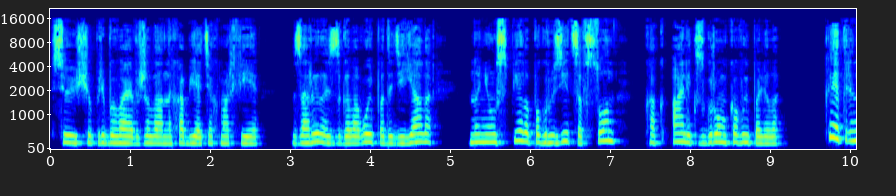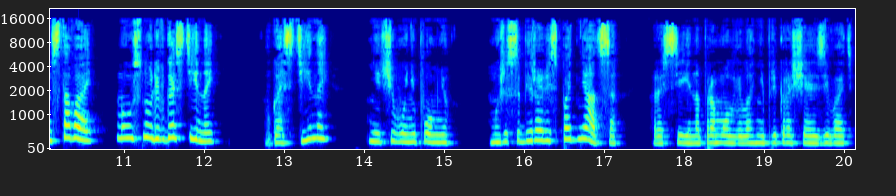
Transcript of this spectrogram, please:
все еще пребывая в желанных объятиях Морфея, зарылась с головой под одеяло, но не успела погрузиться в сон, как Алекс громко выпалила. «Кэтрин, вставай! Мы уснули в гостиной!» «В гостиной? Ничего не помню. Мы же собирались подняться!» Рассеянно промолвила, не прекращая зевать,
